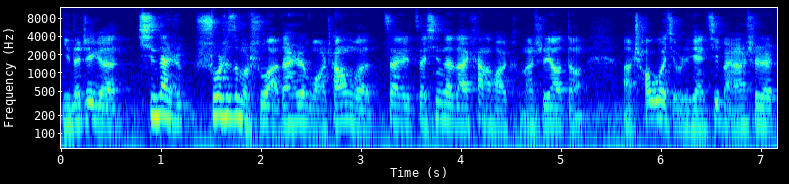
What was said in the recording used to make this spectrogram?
你的这个现在是说是这么说啊，但是往常我在在现在来看的话，可能是要等啊超过九十天，基本上是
